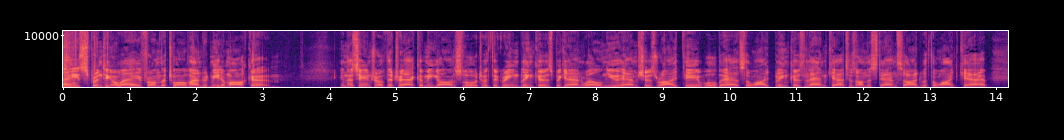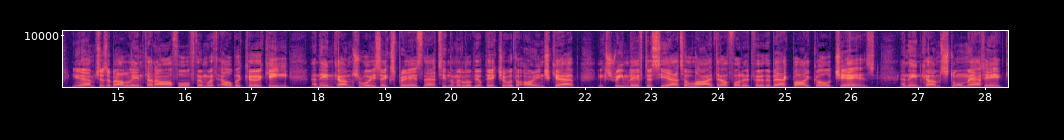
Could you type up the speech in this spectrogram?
Ace sprinting away from the 1200 metre marker. In the centre of the track, Amiga Onslaught with the green blinkers began well. New Hampshire's right there. Wilbur has the white blinkers. Landcat is on the stand side with the white cap. New Hampshire's about a length and a half off them with Albuquerque. And then comes Roy's Express. That's in the middle of your picture with the orange cap. Extreme left is Seattle Light. They're followed further back by Gold Chest. And then comes Stormatic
